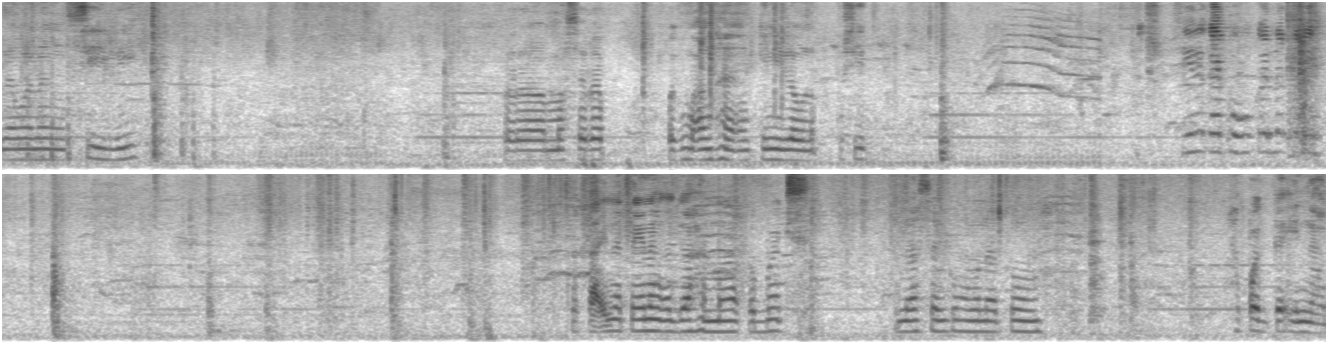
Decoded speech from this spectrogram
Naman ng sili. Para masarap pag maanghang ang kinilaw na pusit. Sino kayo puhukan na kayo? Kakain na tayo ng agahan mga kaberks. Inasan ko muna itong hapagkainan.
